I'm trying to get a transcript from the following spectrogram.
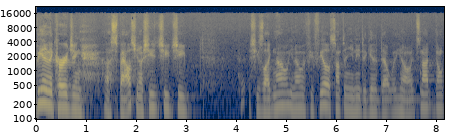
being an encouraging uh, spouse, you know, she, she, she she's like, no, you know, if you feel something, you need to get it dealt with. You know, it's not, don't.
